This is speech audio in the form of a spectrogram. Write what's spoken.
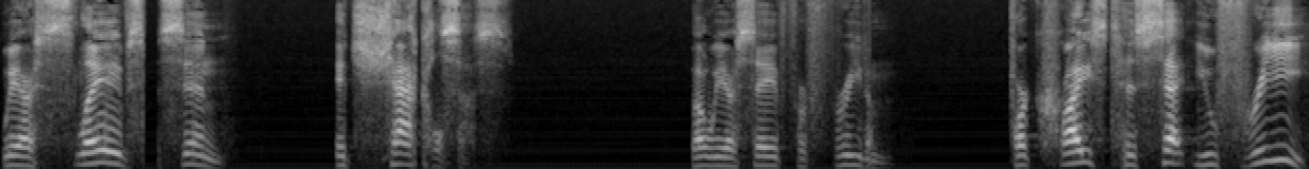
We are slaves to sin, it shackles us. But we are saved for freedom. For Christ has set you free.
